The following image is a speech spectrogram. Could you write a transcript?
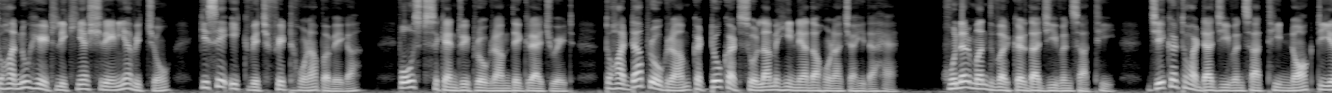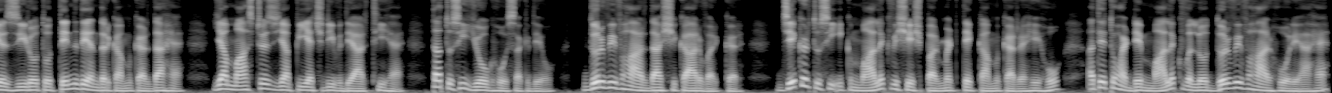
ਤੁਹਾਨੂੰ ਹੇਠ ਲਿਖੀਆਂ ਸ਼੍ਰੇਣੀਆਂ ਵਿੱਚੋਂ ਕਿਸੇ ਇੱਕ ਵਿੱਚ ਫਿੱਟ ਹੋਣਾ ਪਵੇਗਾ। ਪੋਸਟ ਸੈਕੰਡਰੀ ਪ੍ਰੋਗਰਾਮ ਦੇ ਗ੍ਰੈਜੂਏਟ, ਤੁਹਾਡਾ ਪ੍ਰੋਗਰਾਮ ਘੱਟੋ-ਘੱਟ 16 ਮਹੀਨਿਆਂ ਦਾ ਹੋਣਾ ਚਾਹੀਦਾ ਹੈ। ਹੁਨਰਮੰਦ ਵਰਕਰ ਦਾ ਜੀਵਨ ਸਾਥੀ, ਜੇਕਰ ਤੁਹਾਡਾ ਜੀਵਨ ਸਾਥੀ ਨੌਕ ਟੀਅਰ 0 ਤੋਂ 3 ਦੇ ਅੰਦਰ ਕੰਮ ਕਰਦਾ ਹੈ ਜਾਂ ਮਾਸਟਰਜ਼ ਜਾਂ ਪੀਐਚਡੀ ਵਿਦਿਆਰਥੀ ਹੈ, ਤਾਂ ਤੁਸੀਂ ਯੋਗ ਹੋ ਸਕਦੇ ਹੋ। ਦੁਰਵਿਵਹਾਰ ਦਾ ਸ਼ਿਕਾਰ ਵਰਕਰ, ਜੇਕਰ ਤੁਸੀਂ ਇੱਕ ਮਾਲਕ ਵਿਸ਼ੇਸ਼ ਪਰਮਿਟ ਤੇ ਕੰਮ ਕਰ ਰਹੇ ਹੋ ਅਤੇ ਤੁਹਾਡੇ ਮਾਲਕ ਵੱਲੋਂ ਦੁਰਵਿਵਹਾਰ ਹੋ ਰਿਹਾ ਹੈ,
